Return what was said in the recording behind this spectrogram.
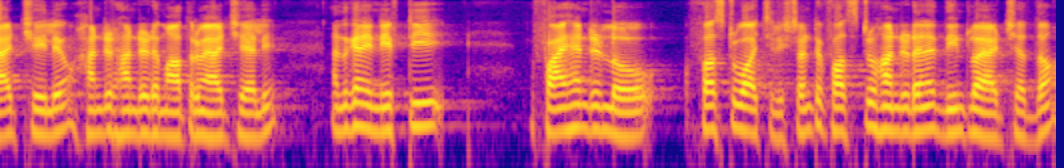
యాడ్ చేయలేం. హండ్రెడ్ హండ్రెడ్ మాత్రమే యాడ్ చేయాలి. అందుకని నిఫ్టీ ఫైవ్ హండ్రెడ్లో ఫస్ట్ వాచ్ లిస్ట్ అంటే ఫస్ట్ హండ్రెడ్ అనేది దీంట్లో యాడ్ చేద్దాం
